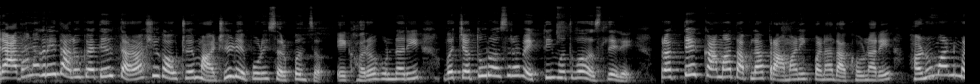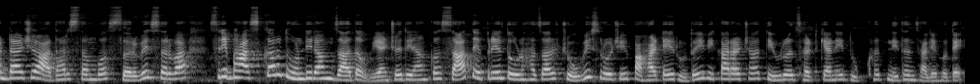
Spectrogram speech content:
राधानगरी तालुक्यातील तळाशी गावचे माजी डेपुटी सरपंच एक हरहुन्नरी व चतुरस्र व्यक्तिमत्व असलेले प्रत्येक कामात आपला प्रामाणिकपणा दाखवणारे हनुमान मंडळाचे आधारस्तंभ सर्वे सर्वा श्री भास्कर धोंडीराम जाधव यांचे दिनांक सात एप्रिल दोन हजार चोवीस रोजी पहाटे हृदयविकाराच्या तीव्र झटक्याने दुःखद निधन झाले होते.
